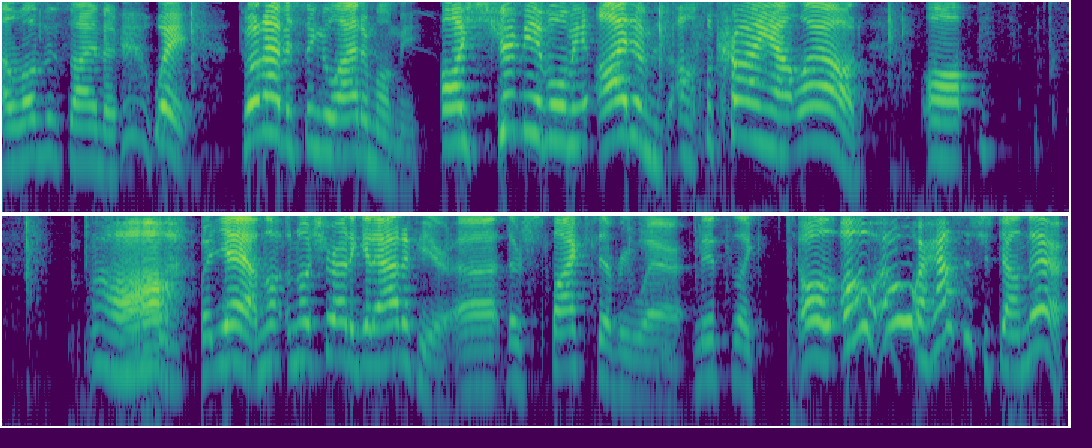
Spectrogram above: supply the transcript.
I love the sign there. Wait, do I not have a single item on me? Oh, he stripped me of all my items. Oh, for crying out loud. Oh, But yeah, I'm not, I'm not sure how to get out of here. Uh, there's spikes everywhere. We like, oh, oh, oh, our house is just down there.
